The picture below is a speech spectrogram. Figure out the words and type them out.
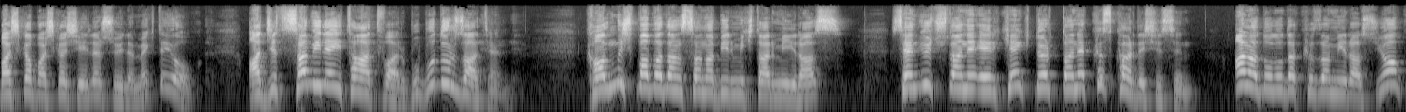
başka başka şeyler söylemek de yok. Acıtsa bile itaat var bu budur zaten. Kalmış babadan sana bir miktar miras. Sen üç tane erkek dört tane kız kardeşisin. Anadolu'da kıza miras yok.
